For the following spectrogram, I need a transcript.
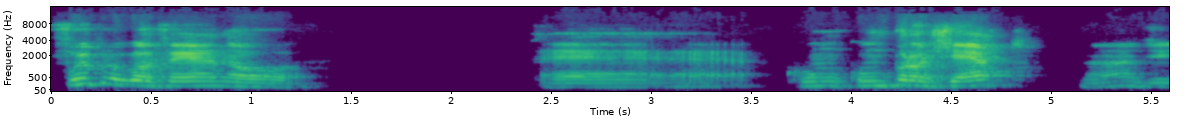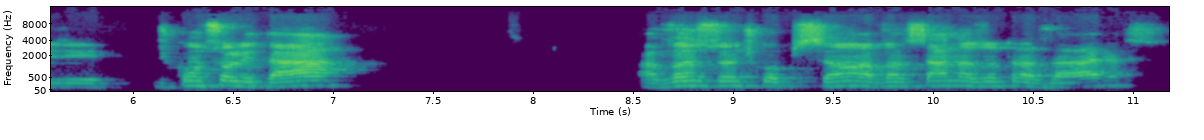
fui para o governo é, com, com, um projeto né, de, de, consolidar avanços anticorrupção, avançar nas outras áreas.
